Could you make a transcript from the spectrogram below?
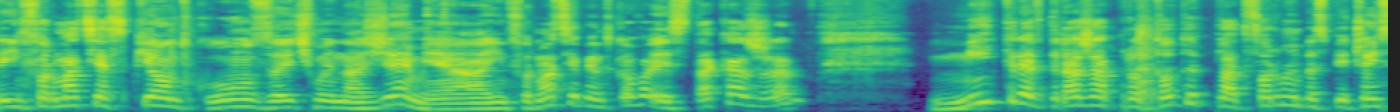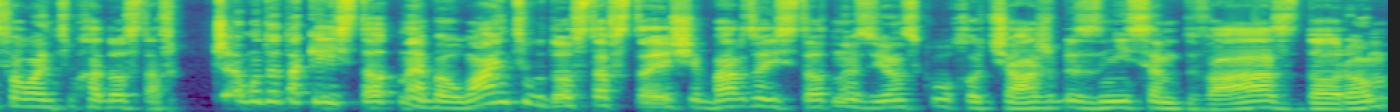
informacja z piątku, zejdźmy na ziemię, a informacja piątkowa jest taka, że Mitre wdraża prototyp platformy bezpieczeństwa łańcucha dostaw. Czemu to takie istotne? Bo łańcuch dostaw staje się bardzo istotny w związku chociażby z NISem 2, z DORą,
